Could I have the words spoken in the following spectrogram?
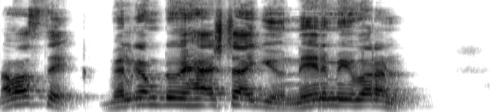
నమస్తే welcome to hashtag you. నేను మీ వరణ్.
